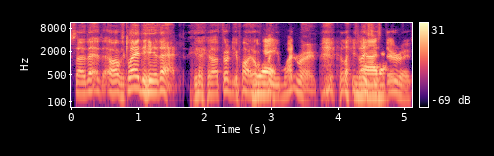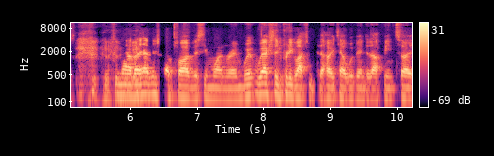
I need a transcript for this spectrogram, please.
So that I was glad to hear that. I thought you might all yeah. be in one room. At least no, two rooms. no, they haven't shot five of us in one room. We're, we're actually pretty lucky for the hotel we've ended up in. So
